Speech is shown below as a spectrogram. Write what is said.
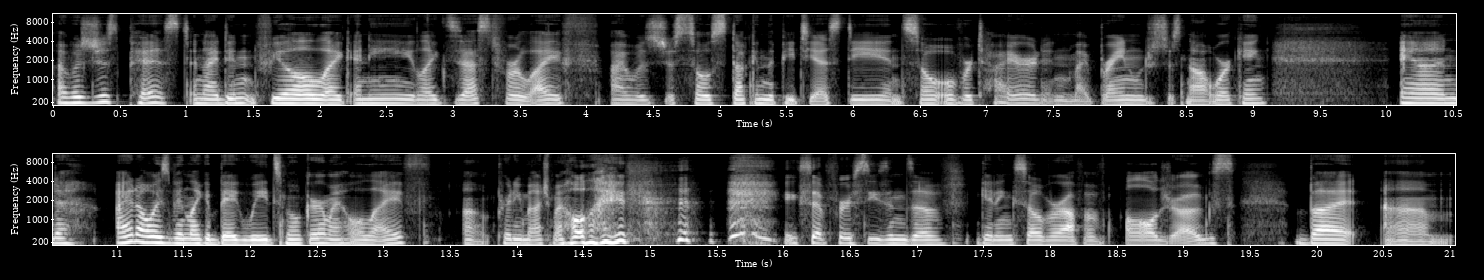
I was just pissed and I didn't feel like any like zest for life. I was just so stuck in the PTSD and so overtired and my brain was just not working. And I had always been like a big weed smoker my whole life, uh, pretty much my whole life, except for seasons of getting sober off of all drugs. But um,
